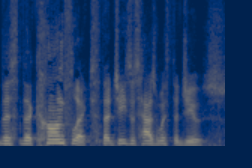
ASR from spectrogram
this, the conflict that Jesus has with the Jews.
